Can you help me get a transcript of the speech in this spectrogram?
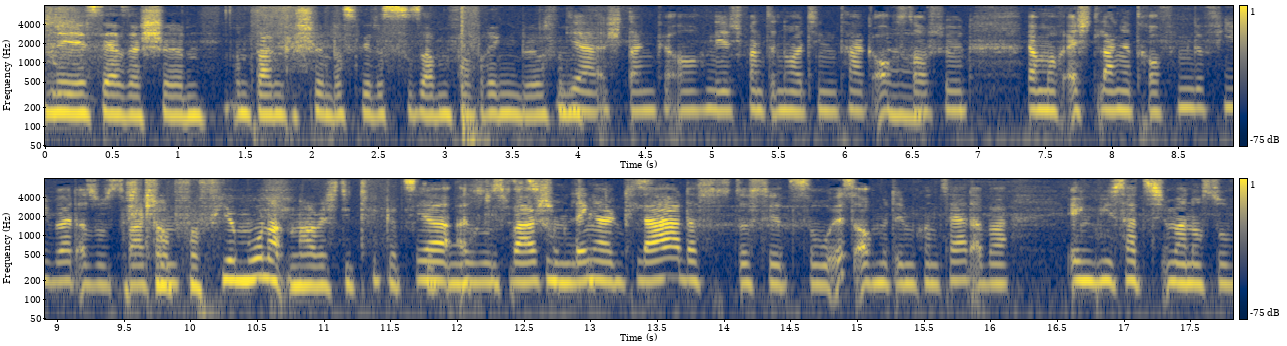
nee, sehr, sehr schön. Und danke schön, dass wir das zusammen verbringen dürfen. Ja, ich danke auch. Nee, ich fand den heutigen Tag auch Ja. sau schön. Wir haben auch echt lange drauf hingefiebert. Also es war ich glaube, schon vor vier Monaten habe ich die Tickets Ja, gebucht. also es war schon länger Zugtickets. klar, dass das jetzt so ist, auch mit dem Konzert, aber irgendwie es hat sich immer noch so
